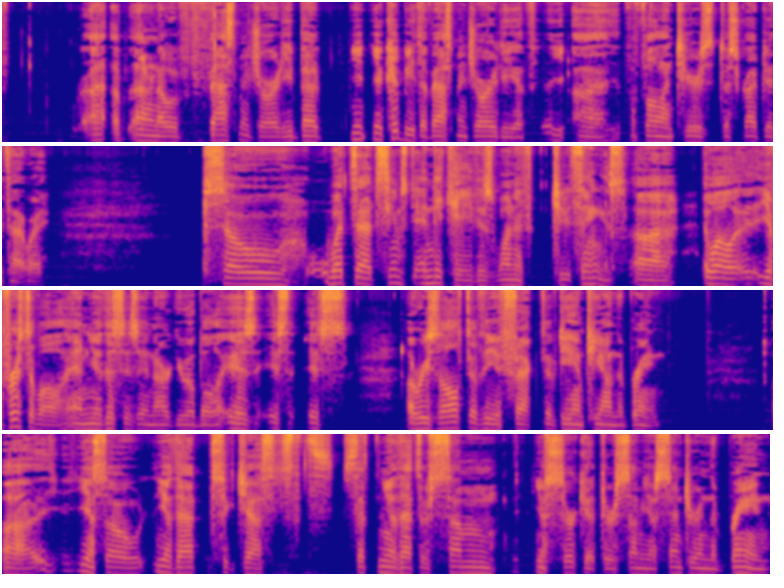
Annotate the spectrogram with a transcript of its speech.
I, I, don't know vast majority, but it, could be the vast majority of uh, the volunteers described it that way. So what that seems to indicate is one of two things. Uh, well, yeah, first of all, and you know, this is inarguable, is is it's a result of the effect of DMT on the brain. Uh, you know, so you know that suggests that you know that there's some you know circuit or some you know center in the brain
